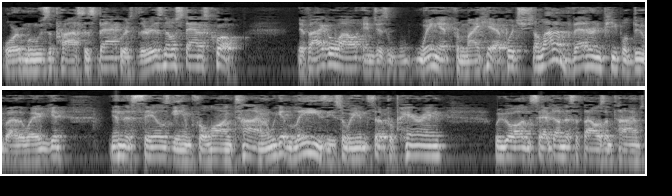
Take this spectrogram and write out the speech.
or it moves the process backwards. There is no status quo. If I go out and just wing it from my hip, which a lot of veteran people do, by the way, you get in this sales game for a long time and we get lazy. So we, instead of preparing, we go out and say, I've done this a thousand times.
